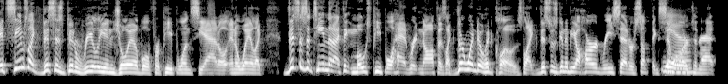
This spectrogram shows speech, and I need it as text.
it seems like this has been really enjoyable for people in Seattle in a way like this is a team that I think most people had written off as like their window had closed. Like this was going to be a hard reset or something similar Yeah. to that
